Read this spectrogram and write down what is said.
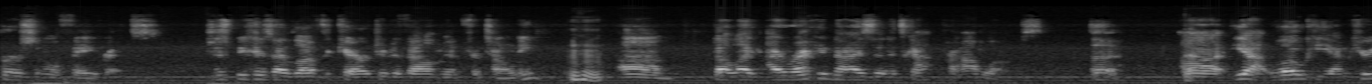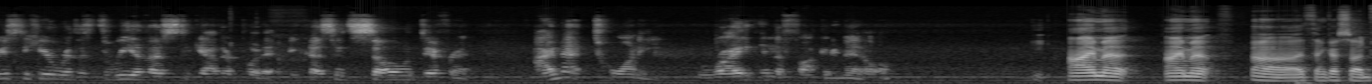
personal favorites. just because I love the character development for Tony. Mhm. Um, but like I recognize that it's got problems. Ugh. Uh, yeah, Loki. I'm curious to hear where the three of us together put it because it's so different. I'm at 20, right in the fucking middle. I'm at I'm at uh, I think I said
